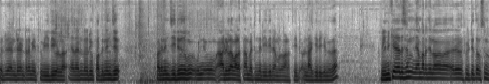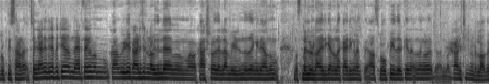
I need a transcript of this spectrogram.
ഒരു രണ്ട് രണ്ടര മീറ്റർ വീതിയുള്ള ഏതാണ്ട് ഒരു പതിനഞ്ച് പതിനഞ്ച് ഇരുപത് ആടുകളെ വളർത്താൻ പറ്റുന്ന രീതിയിൽ നമ്മൾ വളർത്തി ഉണ്ടാക്കിയിരിക്കുന്നത്. എനിക്ക് ഏകദേശം ഞാൻ പറഞ്ഞല്ലോ ഒരു ഫിഫ്റ്റി തൗസൻഡ് റുപ്പീസാണ് ഞാൻ ഇതിനെപ്പറ്റി നേരത്തെ വീഡിയോ കാണിച്ചിട്ടുണ്ടോ ഇതിന്റെ കാഷ്ടം ഇതെല്ലാം വീഴുന്നത് എങ്ങനെയാണെന്നും സ്മെല്ലുണ്ടായിരിക്കാനുള്ള കാര്യങ്ങളൊക്കെ ആ സ്ലോപ്പ് ചെയ്തിരിക്കുന്ന നിങ്ങൾ കാണിച്ചിട്ടുണ്ടല്ലോ. അത്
